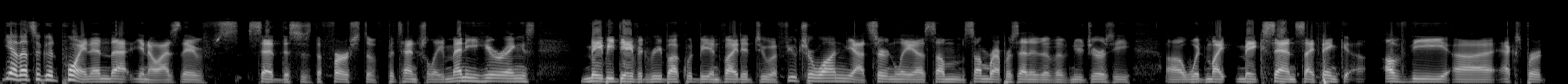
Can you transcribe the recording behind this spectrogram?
Yeah, that's a good point, and that you know, as they've said, this is the first of potentially many hearings. Maybe David Rebuck would be invited to a future one. Yeah, certainly uh, some some representative of New Jersey uh, would might make sense. I think uh, of the uh, expert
